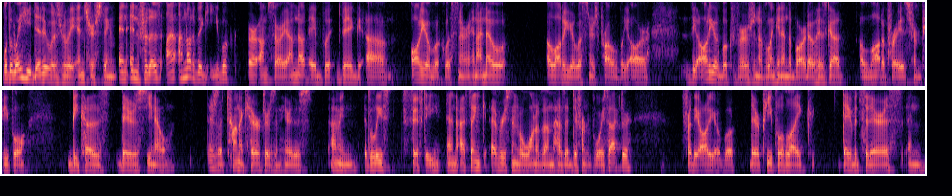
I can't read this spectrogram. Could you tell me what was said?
Well, the way he did it was really interesting. And and for those, I, am not a big ebook, or I'm sorry, I'm not a b- big uh, audiobook listener, and I know a lot of your listeners probably are. The audiobook version of Lincoln in the Bardo has got a lot of praise from people because there's, you know, there's a ton of characters in here. There's, I mean, at least 50, and I think every single one of them has a different voice actor for the audiobook. There are people like David Sedaris and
